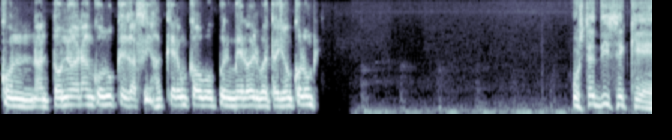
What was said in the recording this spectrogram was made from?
con Antonio Arango Duque García, que era un cabo primero del Batallón Colombia. Usted dice que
